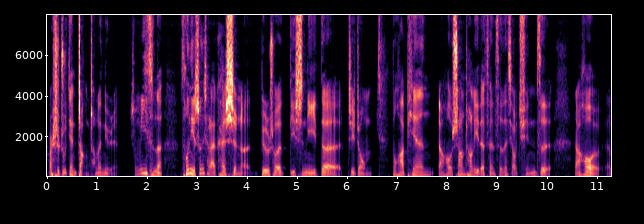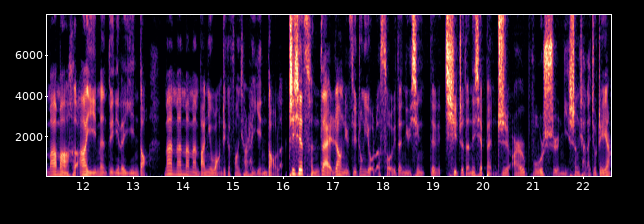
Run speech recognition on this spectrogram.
而是逐渐长成了女人。什么意思呢？从你生下来开始呢，比如说迪士尼的这种动画片，然后商场里的粉色的小裙子，然后妈妈和阿姨们对你的引导，慢慢慢慢把你往这个方向上引导了。这些存在让你最终有了所谓的女性的气质的那些本质，而不是你生下来就这样。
